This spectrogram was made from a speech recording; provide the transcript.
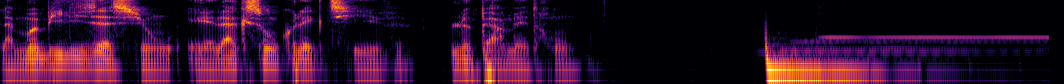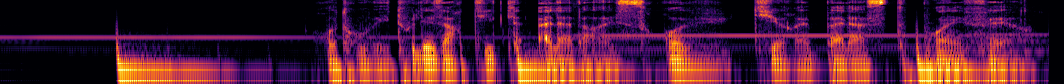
la mobilisation et l'action collective le permettront. Retrouvez tous les articles à l'adresse revue-ballast.fr.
